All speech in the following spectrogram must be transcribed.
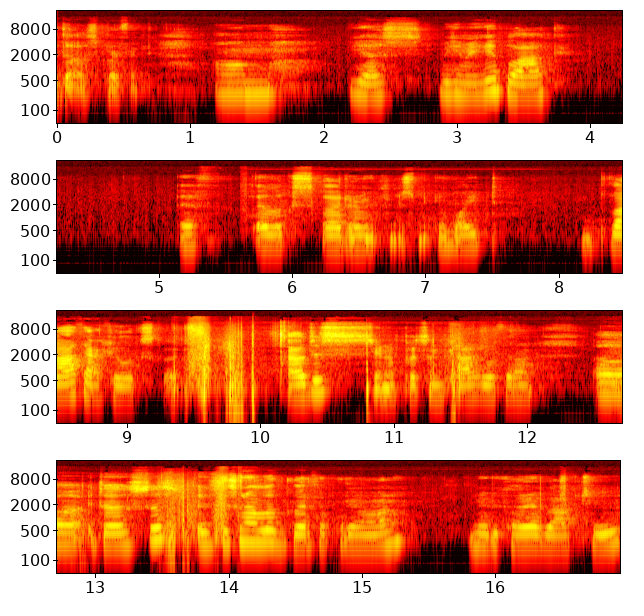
that's perfect. Um yes we can make it black. If it looks good or we can just make it white. Black actually looks good. I'll just, you know, put some casual fit on. Uh, does this, is this gonna look good if I put it on? Maybe color it black too.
